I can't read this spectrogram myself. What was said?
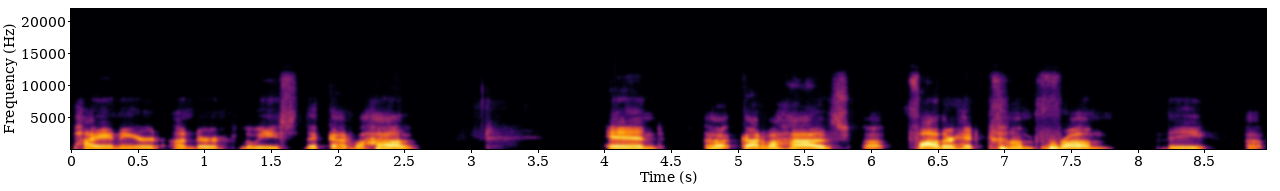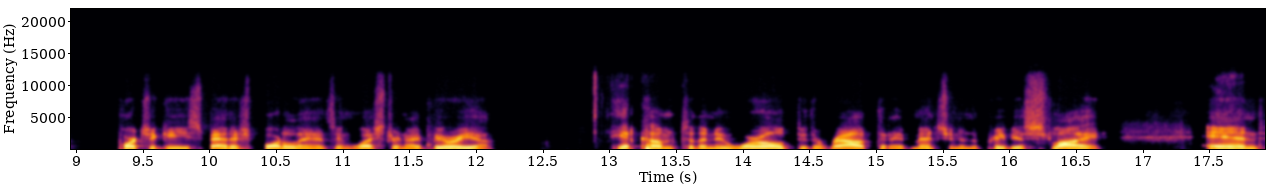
pioneered under Luis de Carvajal. And uh, Carvajal's uh, father had come from the uh, Portuguese Spanish borderlands in Western Iberia. He had come to the New World through the route that I had mentioned in the previous slide. And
